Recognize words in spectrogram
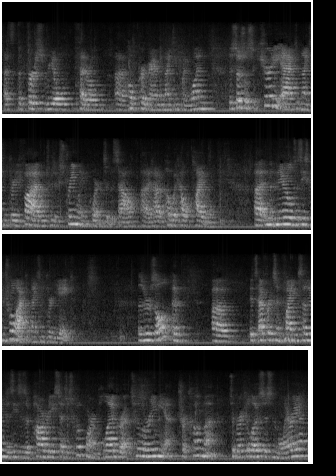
That's the first real federal uh, health program in 1921. The Social Security Act of 1935, which was extremely important to the South, uh, it had a public health title. Uh, and the Venereal Disease Control Act of 1938. As a result of uh, its efforts in fighting southern diseases of poverty such as hookworm, pellagra, tularemia, trachoma, tuberculosis, and malaria,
